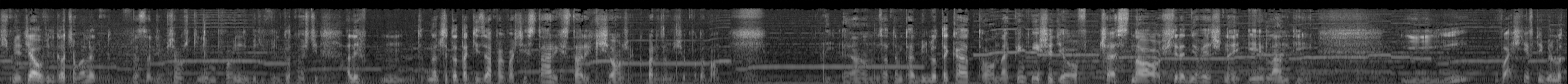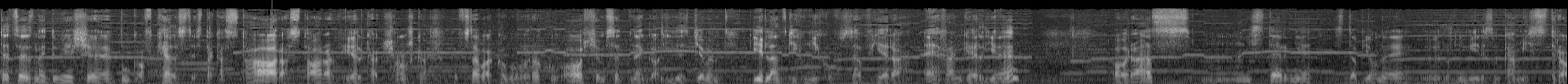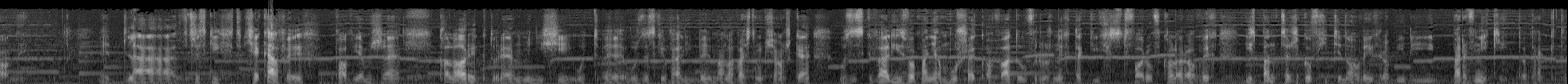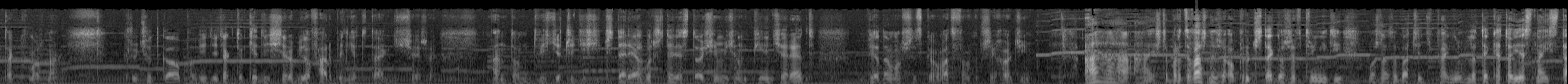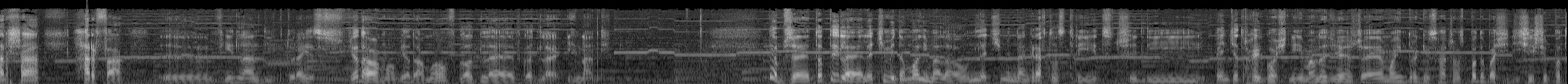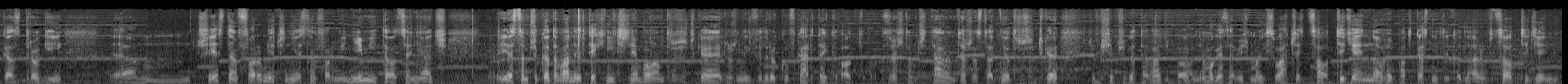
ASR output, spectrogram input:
Śmierdziało wilgocią, ale w zasadzie książki nie powinny być w wilgotności. Ale mm, to, znaczy to taki zapach właśnie starych, starych książek. Bardzo mi się podobał. Zatem ta biblioteka to najpiękniejsze dzieło wczesno-średniowiecznej Irlandii. I właśnie w tej bibliotece znajduje się Book of Kells. To jest taka stara, stara, wielka książka. Powstała około roku 800 i jest dziełem irlandzkich mnichów. Zawiera Ewangelię oraz mm, misternie zdobione różnymi rysunkami strony. Dla wszystkich ciekawych powiem, że kolory, które mnisi y, uzyskiwali, by malować tą książkę, uzyskiwali z łapania muszek, owadów, różnych takich stworów kolorowych i z pancerzyków chitynowych robili barwniki. To tak, to tak można króciutko powiedzieć, jak to kiedyś się robiło farby, nie to tak jak dzisiaj, że Pantone 234 albo 485 red wiadomo, wszystko łatwo przychodzi. A, a, jeszcze bardzo ważne, że oprócz tego, że w Trinity można zobaczyć fajną bibliotekę, to jest najstarsza harfa y, w Irlandii, która jest, wiadomo, wiadomo, w godle, w godle Irlandii. Dobrze, to tyle. Lecimy do Molly Malone, lecimy na Grafton Street, czyli będzie trochę głośniej. Mam nadzieję, że moim drogim słuchaczom spodoba się dzisiejszy podcast drogi. Em, czy jestem w formie, czy nie jestem w formie, nie mi to oceniać. Jestem przygotowany technicznie, bo mam troszeczkę różnych wydruków kartek. Od, zresztą czytałem też ostatnio troszeczkę, żeby się przygotować, bo nie mogę zawieść moich słuchaczy. Co tydzień nowy podcast, nie tylko dla rów, co tydzień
